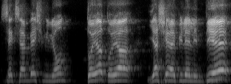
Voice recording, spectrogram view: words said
85 milyon doya doya yaşayabilelim diye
